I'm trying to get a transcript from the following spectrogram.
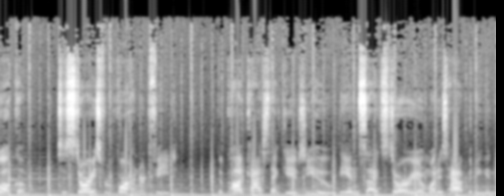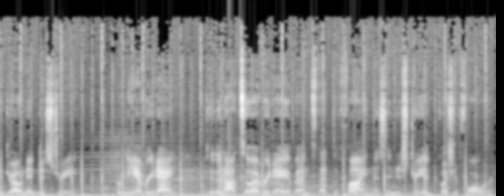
Welcome to Stories from 400 Feet, the podcast that gives you the inside story on what is happening in the drone industry, from the everyday to the not so everyday events that define this industry and push it forward.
